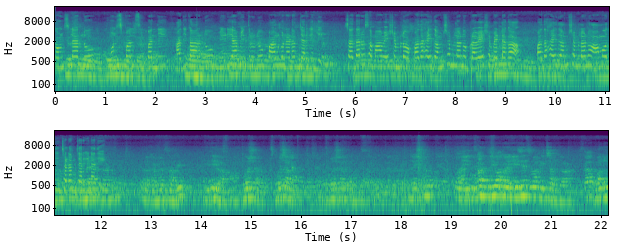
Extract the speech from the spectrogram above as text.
కౌన్సిలర్లు మున్సిపల్ సిబ్బంది అధికారులు మీడియా మిత్రులు పాల్గొనడం జరిగింది. సదరు సమావేశంలో పదహైదు అంశంలను ప్రవేశపెట్టగా పదహైదు అంశంలను ఆమోదించడం జరిగినది. నెక్స్ట్ ఒక ఏజెన్సీ వాళ్ళకి ఇచ్చాము కదా, వాళ్ళు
